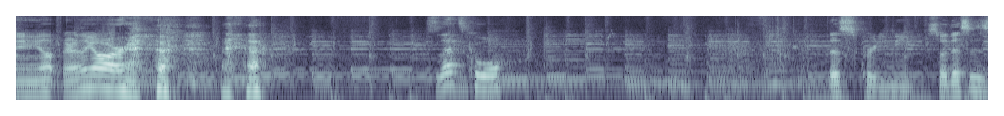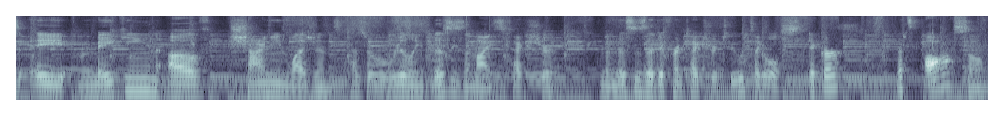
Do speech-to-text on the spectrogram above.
yep, there they are. so that's cool. This is pretty neat. So this is a making of Shining Legends. It has a really, this is a nice texture. And then this is a different texture too. It's like a little sticker. That's awesome.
